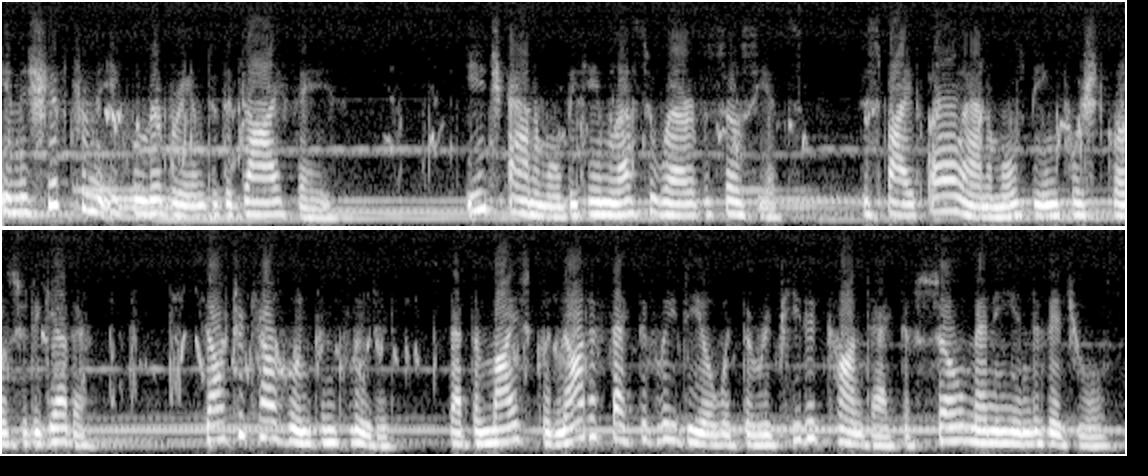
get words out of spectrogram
In the shift from the equilibrium to the die phase, each animal became less aware of associates, despite all animals being pushed closer together. Dr. Calhoun concluded that the mice could not effectively deal with the repeated contact of so many individuals.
